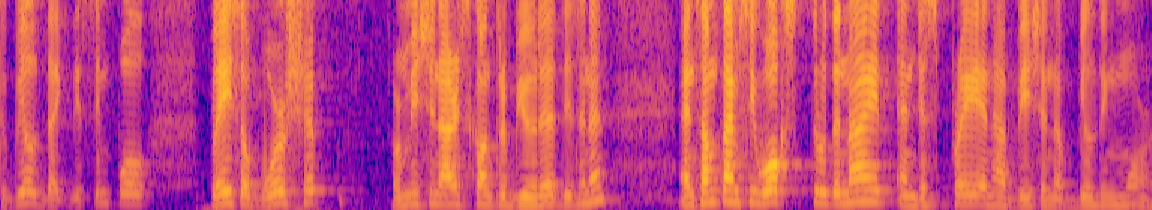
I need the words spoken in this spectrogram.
to build like this simple place of worship where missionaries contributed, isn't it? And sometimes he walks through the night and just pray and have vision of building more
